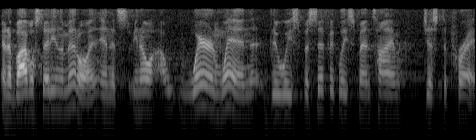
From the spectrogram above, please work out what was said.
and a Bible study in the middle. And, and it's, you know, uh, where and when do we specifically spend time just to pray?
